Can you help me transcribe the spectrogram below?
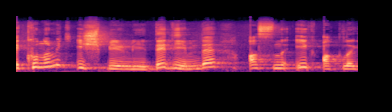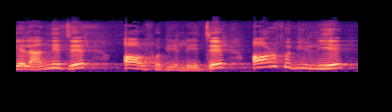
ekonomik işbirliği dediğimde aslında ilk akla gelen nedir? Avrupa Birliği'dir. Avrupa Birliği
